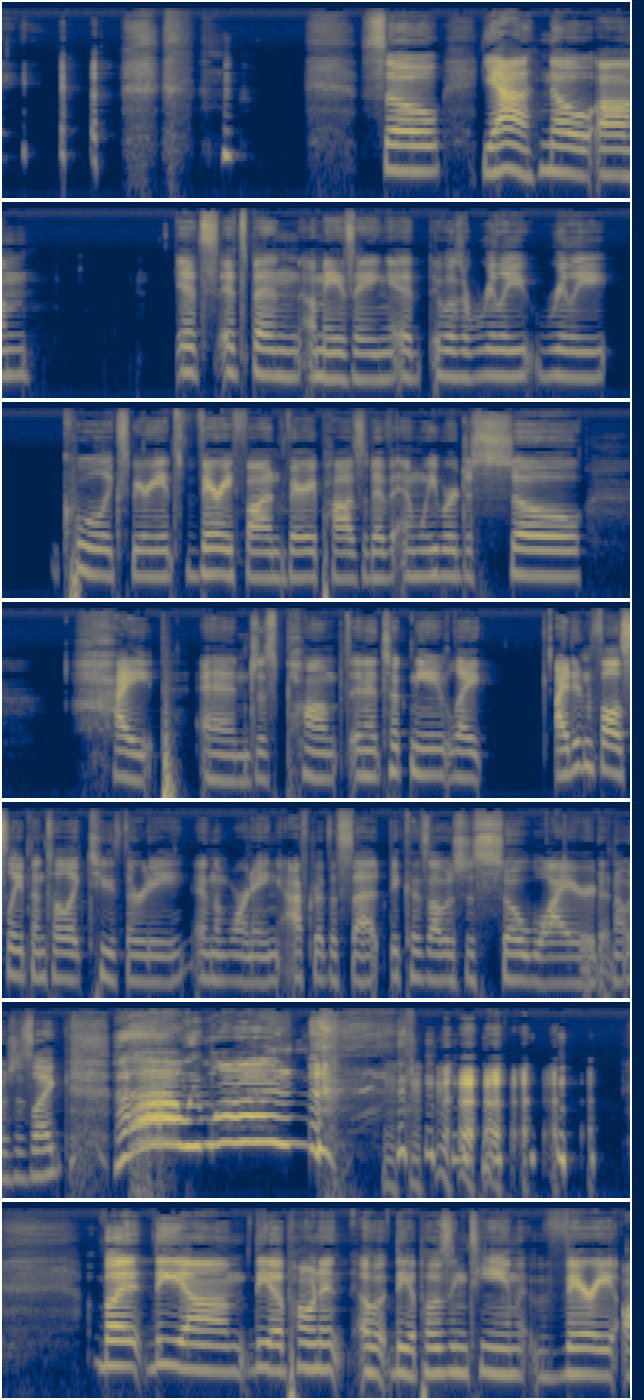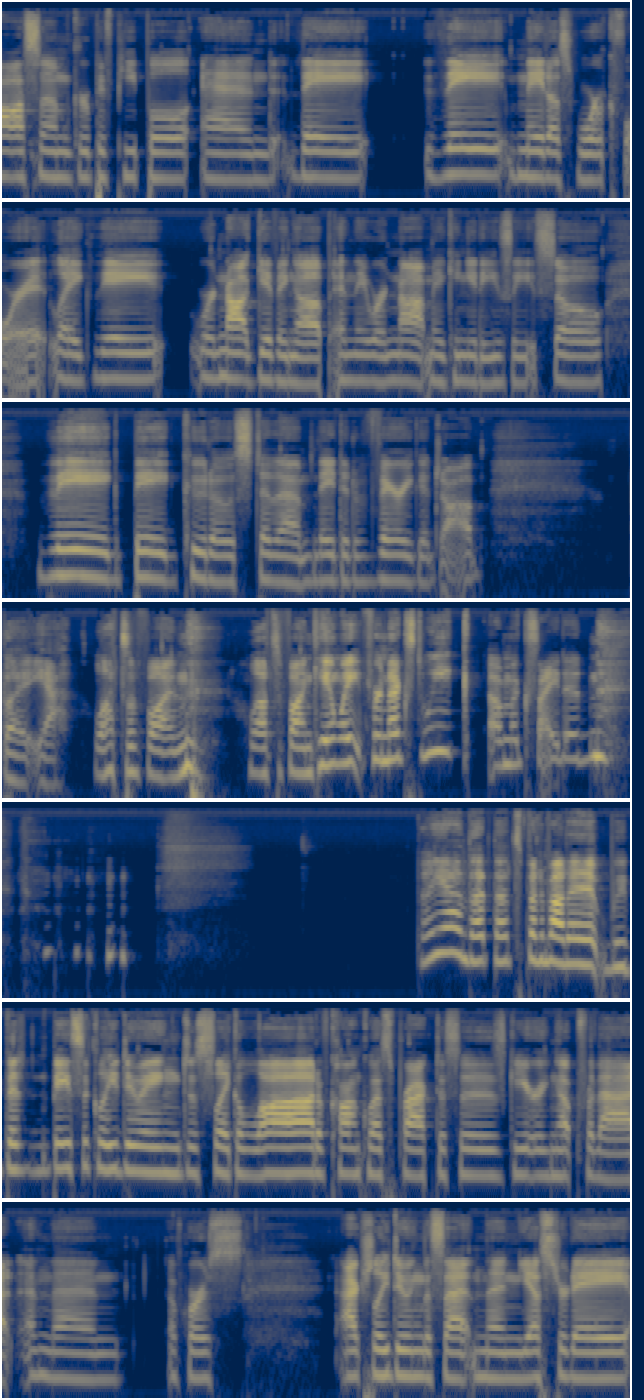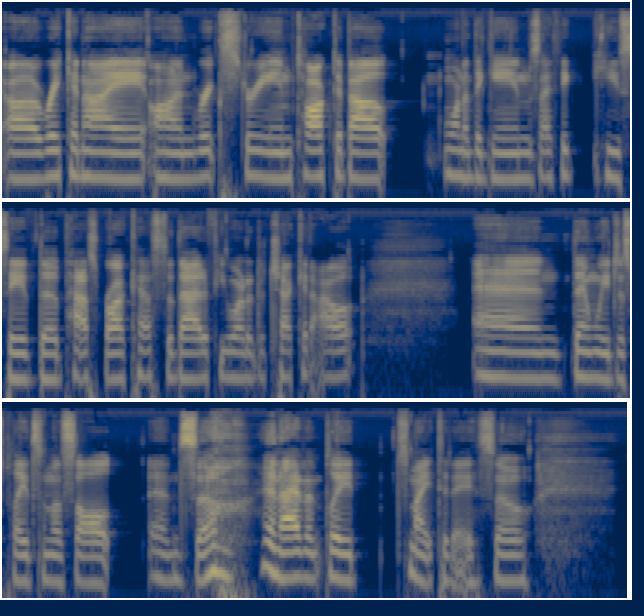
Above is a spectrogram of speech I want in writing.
so yeah, no, um, it's it's been amazing. It it was a really really cool experience, very fun, very positive, and we were just so hype and just pumped. And it took me like I didn't fall asleep until like two thirty in the morning after the set because I was just so wired, and I was just like, ah, we won. but the um the opponent uh, the opposing team very awesome group of people and they they made us work for it. Like they were not giving up and they were not making it easy. So big big kudos to them. They did a very good job. But yeah lots of fun. Lots of fun. Can't wait for next week. I'm excited But yeah, that that's been about it. We've been basically doing just like a lot of conquest practices, gearing up for that, and then of course actually doing the set. And then yesterday, uh, Rick and I on Rick's stream talked about one of the games. I think he saved the past broadcast of that if you wanted to check it out. And then we just played some Assault, and so and I haven't played Smite today, so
